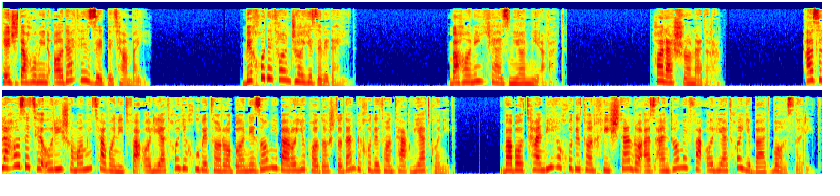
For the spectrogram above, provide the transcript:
هجدهمین عادت ضد تنبلی به خودتان جایزه بدهید. بهانه‌ای که از میان می رود. حالش را ندارم. از لحاظ تئوری شما می توانید فعالیت های خوبتان را با نظامی برای پاداش دادن به خودتان تقویت کنید و با تنبیه خودتان خیشتن را از انجام فعالیت های بد باز دارید.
